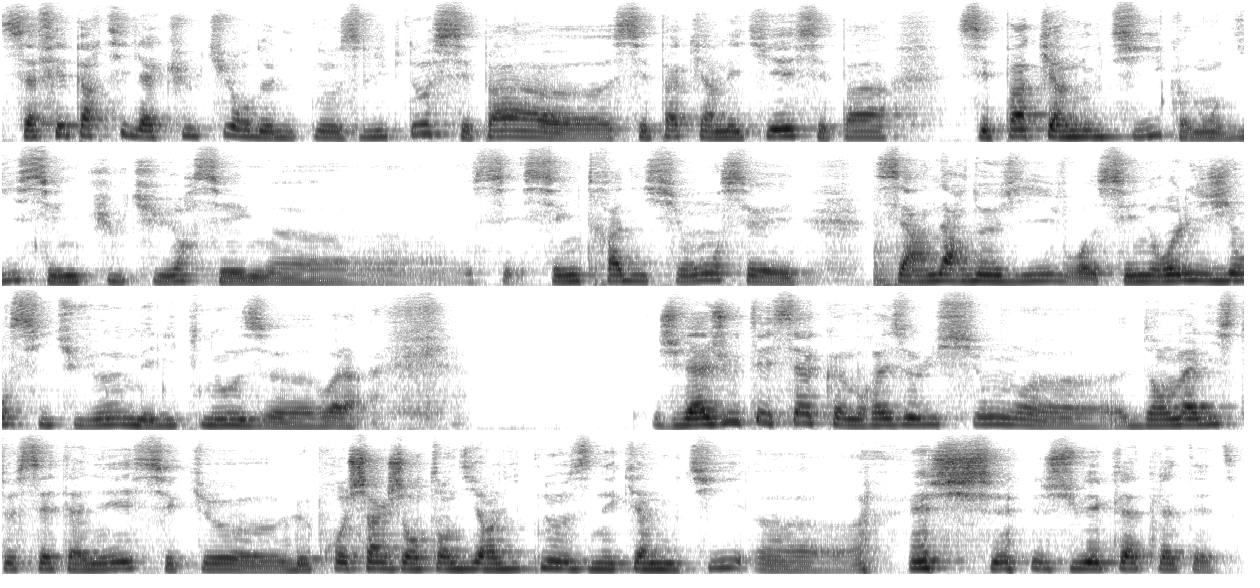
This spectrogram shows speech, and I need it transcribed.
ça fait partie de la culture de l'hypnose. L'hypnose, c'est pas, euh, c'est pas qu'un métier, c'est pas, c'est pas qu'un outil, comme on dit, c'est une culture, c'est une, euh, c'est une tradition, c'est, c'est un art de vivre, c'est une religion si tu veux, mais l'hypnose, euh, voilà. Je vais ajouter ça comme résolution dans ma liste cette année, c'est que le prochain que j'entends dire l'hypnose n'est qu'un outil, je, je, lui éclate la tête.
